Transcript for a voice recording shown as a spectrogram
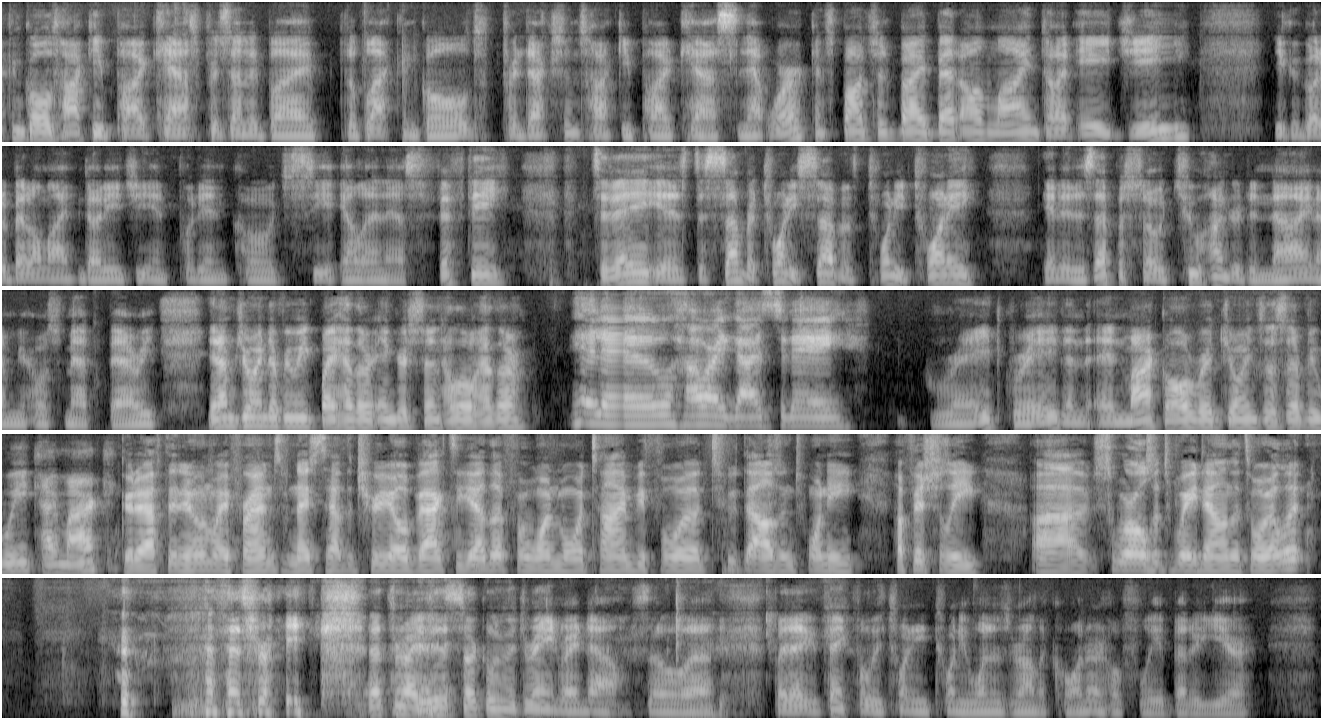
Black and Gold Hockey Podcast presented by the Black and Gold Productions Hockey Podcast Network and sponsored by betonline.ag. You can go to betonline.ag and put in code CLNS50. Today is December 27th, 2020, and it is episode 209. I'm your host, Matt Barry, and I'm joined every week by Heather Ingerson. Hello, Heather. Hello, how are you guys today? Great, great. And and Mark Allred joins us every week. Hi, Mark. Good afternoon, my friends. Nice to have the trio back together for one more time before 2020 officially uh, swirls its way down the toilet. That's right. That's right. It is circling the drain right now. So, uh, but uh, thankfully, 2021 is around the corner, and hopefully, a better year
